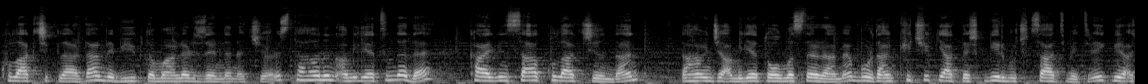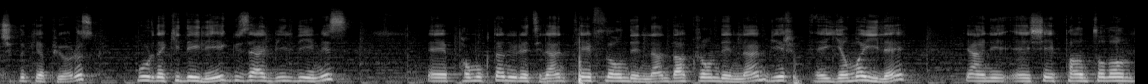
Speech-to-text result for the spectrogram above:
Kulakçıklardan ve büyük damarlar üzerinden açıyoruz. Taha'nın ameliyatında da kalbin sağ kulakçığından daha önce ameliyat olmasına rağmen buradan küçük yaklaşık 1,5 santimetrelik bir açıklık yapıyoruz. Buradaki deliği güzel bildiğimiz e, pamuktan üretilen teflon denilen, dakron denilen bir e, yama ile yani e, şey pantolon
